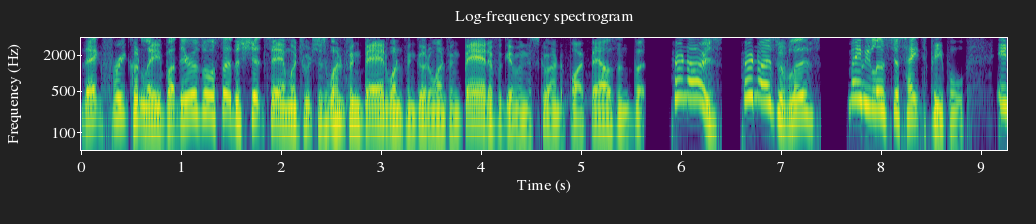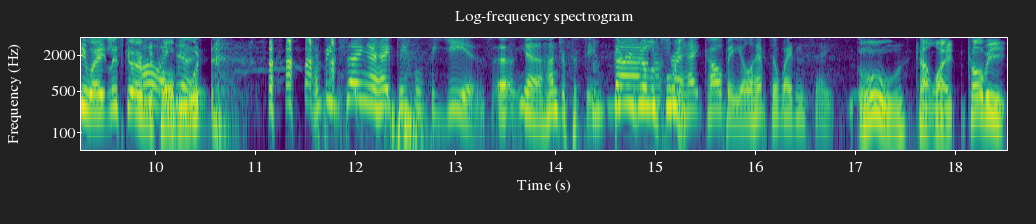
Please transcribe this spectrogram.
that frequently. But there is also the shit sandwich, which is one thing bad, one thing good, and one thing bad if we're giving a score under 5,000. But who knows? Who knows with Liz? Maybe Liz just hates people. Anyway, let's go over to Oh, I Kolby. do. What, I've been saying I hate people for years. Uh, yeah, hundred percent. very But I'm valid not sure I hate Kolby. You'll have to wait and see. Ooh, can't wait. Kolby,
